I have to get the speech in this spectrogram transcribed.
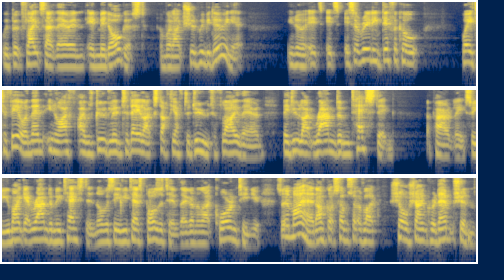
we booked flights out there in, in mid August, and we're like, should we be doing it? You know, it's it's it's a really difficult way to feel. And then you know, I I was googling today like stuff you have to do to fly there, and they do like random testing apparently. So you might get randomly tested, and obviously, if you test positive, they're going to like quarantine you. So in my head, I've got some sort of like Shawshank Redemption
